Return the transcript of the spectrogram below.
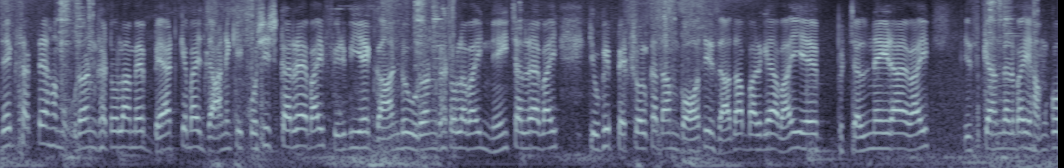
देख सकते हैं, हम उड़न घटोला में बैठ के भाई जाने की कोशिश कर रहे हैं। भाई, फिर भी ये गांडू उड़न घटोला भाई नहीं चल रहा है भाई, क्योंकि पेट्रोल का दाम बहुत ही ज़्यादा बढ़ गया। भाई, ये चल नहीं रहा है भाई। इसके अंदर भाई हमको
